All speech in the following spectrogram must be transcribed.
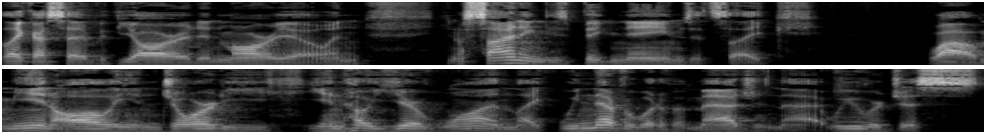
like I said with Yared and Mario, and you know, signing these big names. It's like, wow, me and Ollie and Geordie. You know, year one, like we never would have imagined that. We were just,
